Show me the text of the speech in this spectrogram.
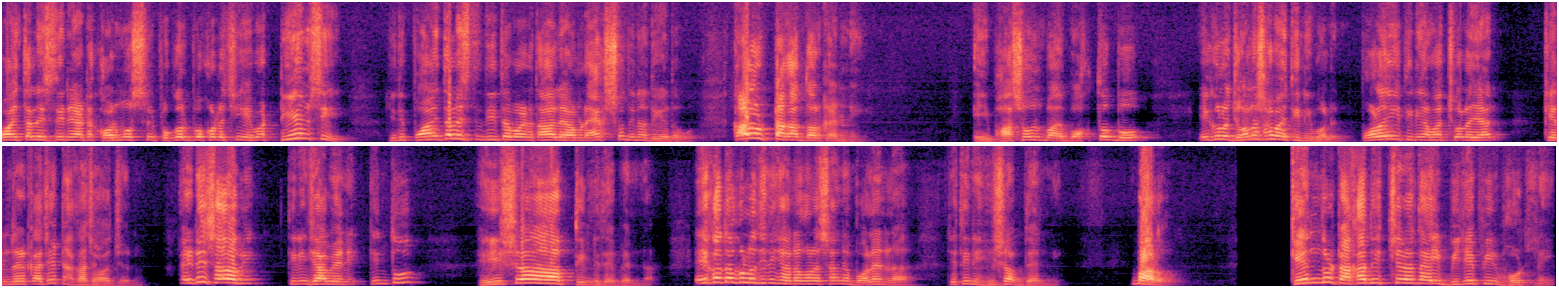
পঁয়তাল্লিশ দিনের একটা কর্মশ্রী প্রকল্প করেছি, এবার টিএমসি যদি পঁয়তাল্লিশ দিন দিতে পারে, তাহলে আমরা একশো দিনও দিয়ে দেবো। কারোর টাকার দরকার নেই। এই ভাষণ বা বক্তব্য, এগুলো জনসভায় তিনি বলেন। পরেই তিনি আবার চলে যান। কেন্দ্রের কাছে টাকা চাওয়ার জন্য। এটাই স্বাভাবিক, তিনি যাবেনই, কিন্তু হিসাব তিনি দেবেন না। এই কথাগুলো তিনি জনগণের সামনে বলেন না যে তিনি হিসাব দেননি। বারো, কেন্দ্র টাকা দিচ্ছে না, তাই বিজেপির ভোট নেই।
